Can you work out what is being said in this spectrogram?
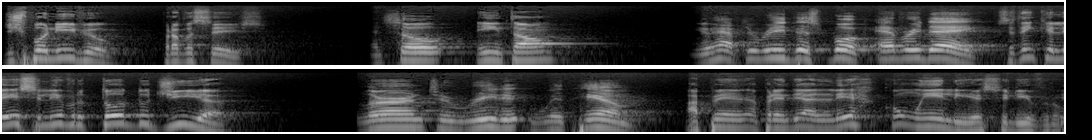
disponível para vocês. And so Então, you have to read this book every day. você tem que ler esse livro todo dia. Learn to read it with Him. Apre- aprender a ler com ele esse livro.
